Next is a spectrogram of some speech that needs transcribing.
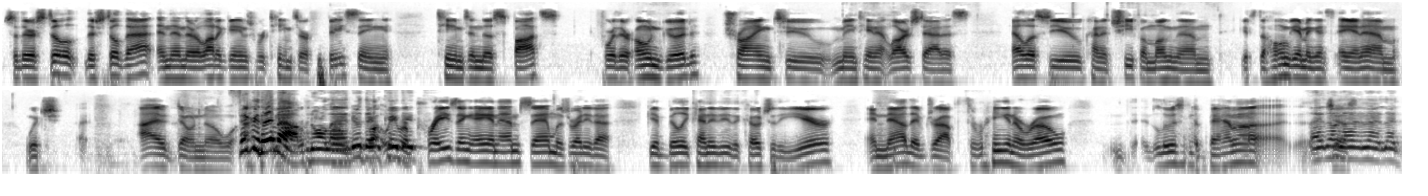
So there's still there's still that, and then there are a lot of games where teams are facing teams in those spots for their own good, trying to maintain at large status. LSU, kind of chief among them, gets the home game against A and M which I don't know. Figure them out, Norlander. We're, okay, we were praising A and M. Sam was ready to give Billy Kennedy the Coach of the Year, and now they've dropped three in a row, losing to Bama. Uh, just...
